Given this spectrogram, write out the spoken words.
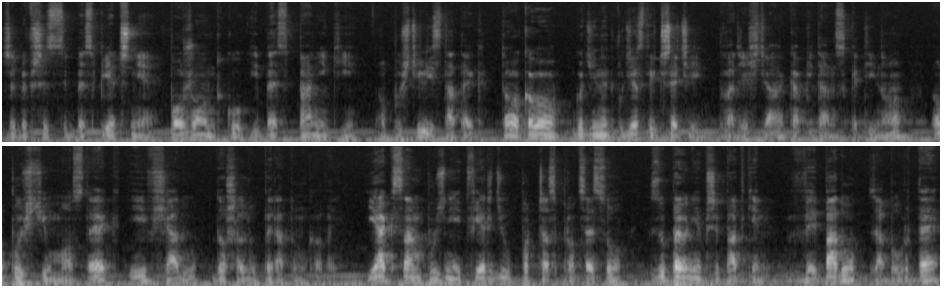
żeby wszyscy bezpiecznie, w porządku i bez paniki opuścili statek, to około godziny 23.20 kapitan Schettino opuścił mostek i wsiadł do szalupy ratunkowej. Jak sam później twierdził podczas procesu, zupełnie przypadkiem wypadł za burtę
